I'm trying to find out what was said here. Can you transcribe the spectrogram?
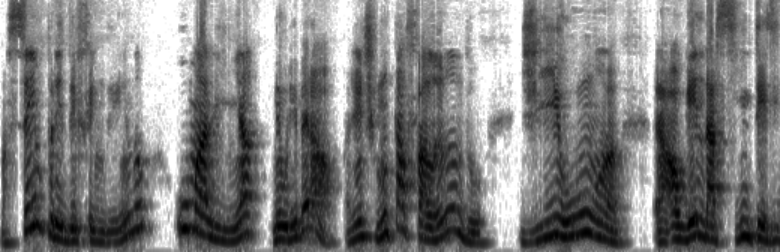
mas sempre defendendo uma linha neoliberal. A gente não está falando de um, alguém da síntese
